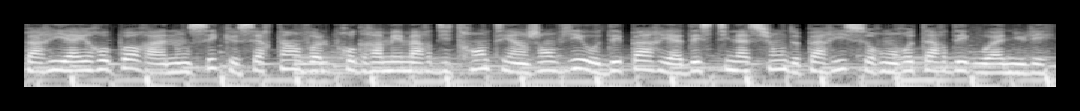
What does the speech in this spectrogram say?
Paris Aéroport a annoncé que certains vols programmés mardi 31 janvier au départ et à destination de Paris seront retardés ou annulés.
